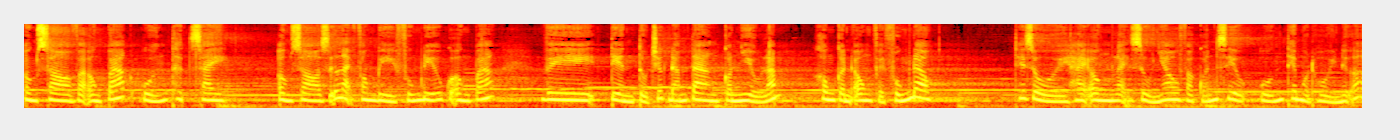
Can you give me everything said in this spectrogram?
Ông Sò và ông Park uống thật say. Ông so giữ lại phong bì phúng điếu của ông Park vì tiền tổ chức đám tang còn nhiều lắm, không cần ông phải phúng đâu. Thế rồi hai ông lại rủ nhau vào quán rượu uống thêm một hồi nữa.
